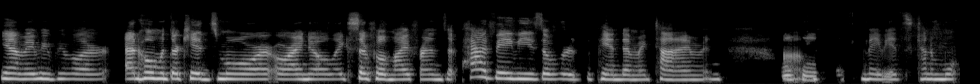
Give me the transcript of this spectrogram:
Yeah, maybe people are at home with their kids more, or I know like several of my friends have had babies over the pandemic time, and um, mm-hmm. maybe it's kind of more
